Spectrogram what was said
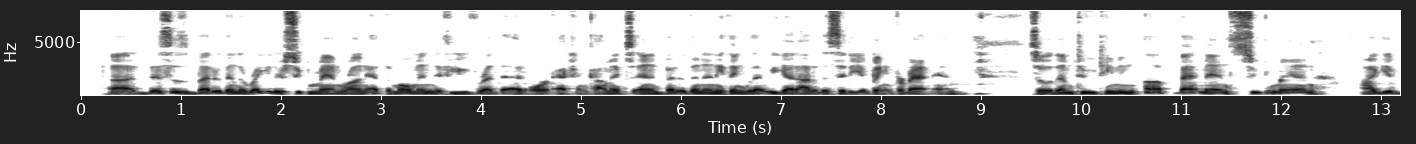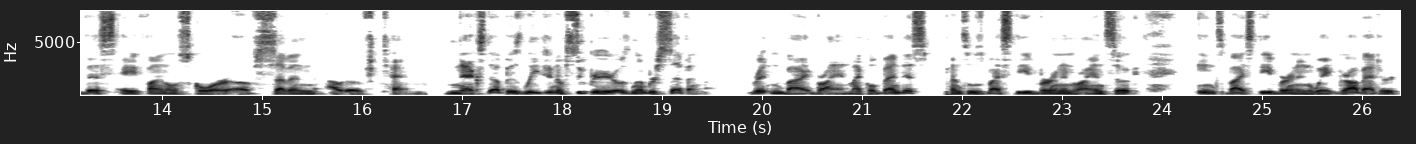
uh, this is better than the regular Superman run at the moment, if you've read that, or Action Comics, and better than anything that we got out of the City of Bane for Batman. So, them two teaming up, Batman, Superman, I give this a final score of 7 out of 10. Next up is Legion of Superheroes number 7 written by Brian Michael Bendis, pencils by Steve Byrne and Ryan Sook, inks by Steve Byrne and Wade Grawbadger,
